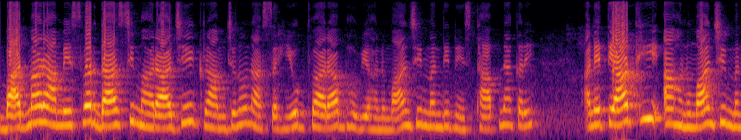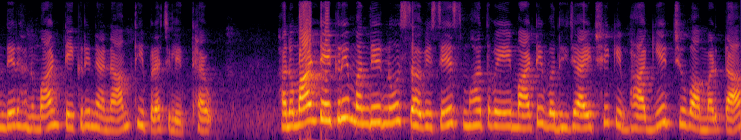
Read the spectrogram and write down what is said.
બાદમાં રામેશ્વર દાસજી મહારાજે ગ્રામજનોના સહયોગ દ્વારા ભવ્ય હનુમાનજી મંદિરની સ્થાપના કરી અને ત્યારથી આ હનુમાનજી મંદિર હનુમાન ટેકરીના નામથી પ્રચલિત થયું. હનુમાન ટેકરી મંદિરનું સવિશેષ મહત્વ એ માટે વધી જાય છે કે ભાગ્યે જ જોવા મળતા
